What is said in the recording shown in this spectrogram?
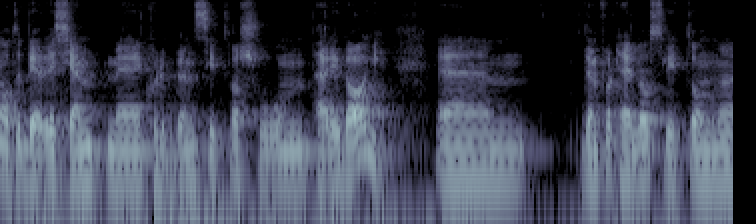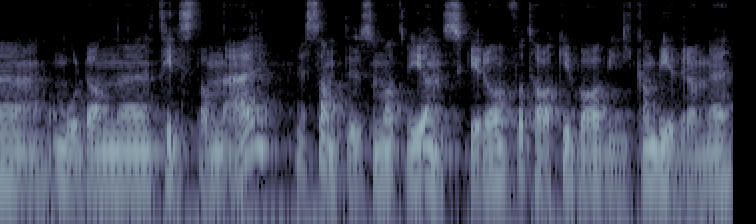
måte, bedre kjent med klubbens situasjon per i dag. Eh, den forteller oss litt om, eh, om, hvordan eh, tilstanden er, samtidig som at vi ønsker å få tak i hva vi kan bidra med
